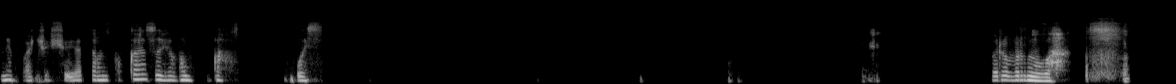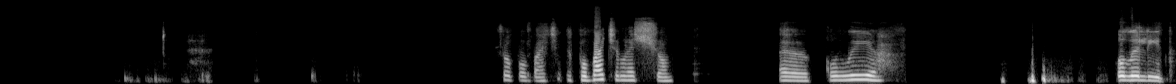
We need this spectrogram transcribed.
не бачу, що я там показую вам. А, ось. Перевернула. Що побачила? Побачила, що е, коли, коли лід,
